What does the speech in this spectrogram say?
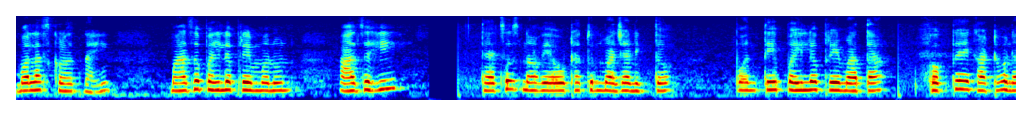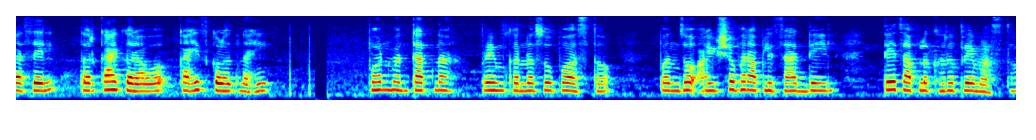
मलाच कळत नाही. माझं पहिलं प्रेम म्हणून आजही त्याचंच नाव या ओठातून माझ्या निघतं. पण ते पहिलं प्रेम आता फक्त एक आठवण असेल तर काय करावं काहीच कळत नाही. पण म्हणतात ना प्रेम करणं सोपं असतं, पण जो आयुष्यभर आपली साथ देईल तेच आपलं खरं प्रेम असतं.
